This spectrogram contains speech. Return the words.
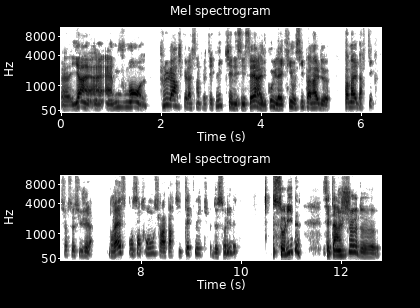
il y a un, un, mouvement plus large que la simple technique qui est nécessaire, et du coup, il a écrit aussi pas mal de pas mal d'articles sur ce sujet-là. Bref, concentrons-nous sur la partie technique de Solid. Solid, c'est un jeu de,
